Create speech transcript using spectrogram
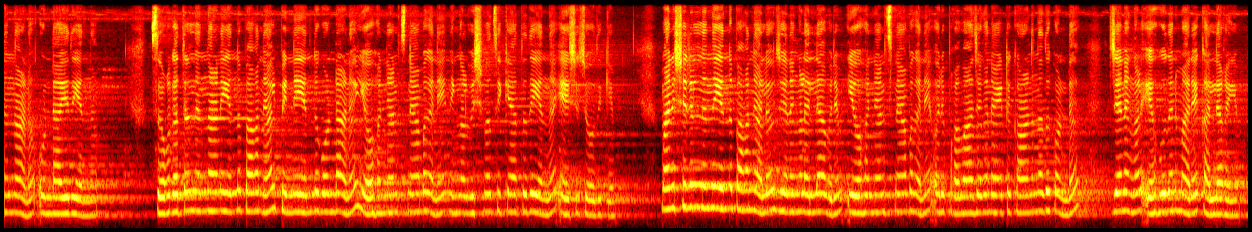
നിന്നാണോ ഉണ്ടായത് എന്ന്? സ്വർഗത്തിൽ നിന്നാണ് എന്ന് പറഞ്ഞാൽ പിന്നെ എന്തുകൊണ്ടാണ് യോഹന്നാൻ സ്നാപകനെ നിങ്ങൾ വിശ്വസിക്കാത്തത് എന്ന് യേശു ചോദിക്കും. മനുഷ്യരിൽ നിന്ന് എന്ന് പറഞ്ഞാലോ ജനങ്ങളെല്ലാവരും യോഹന്നാൻ സ്നാപകനെ ഒരു പ്രവാചകനായിട്ട് കാണുന്നത് കൊണ്ട് ജനങ്ങൾ യഹൂദന്മാരെ കല്ലെറിയും.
